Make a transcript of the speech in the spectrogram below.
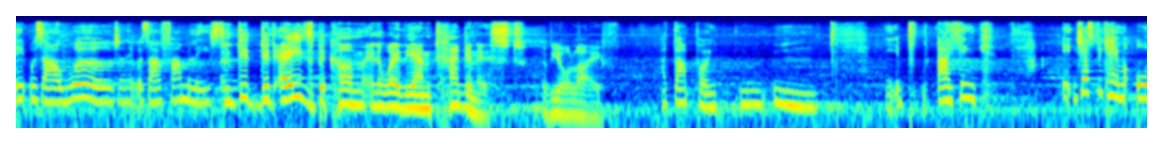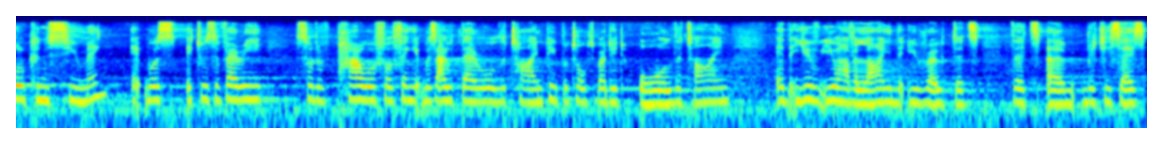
it was our world and it was our families. And did, did AIDS become, in a way, the antagonist of your life? At that point, mm, mm, I think it just became all-consuming. It was, it was a very sort of powerful thing. It was out there all the time. People talked about it all the time. It, you, you have a line that you wrote that, that um, Richie says,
